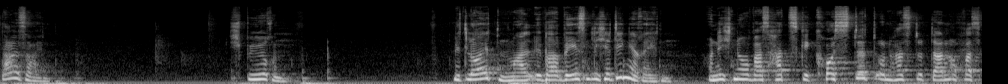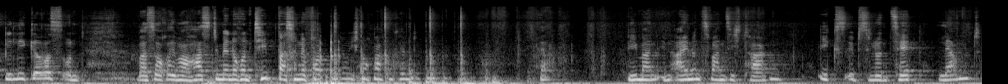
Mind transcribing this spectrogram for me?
Dasein, spüren, mit Leuten mal über wesentliche Dinge reden. Und nicht nur, was hat es gekostet und hast du dann noch was Billigeres und was auch immer. Hast du mir noch einen Tipp, was für eine Fortbildung ich noch machen könnte? Ja. Wie man in 21 Tagen XYZ lernt.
